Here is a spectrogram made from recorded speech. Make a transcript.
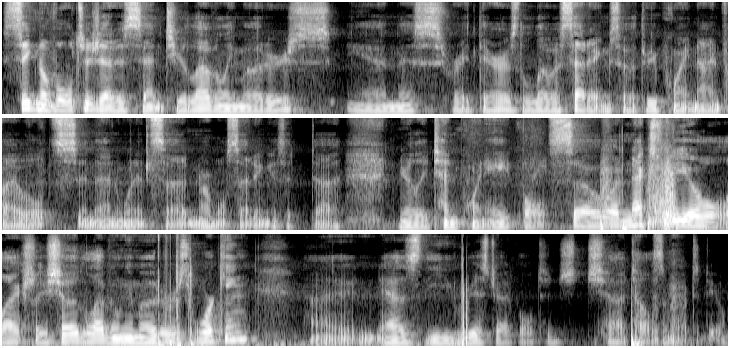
signal voltage that is sent to your leveling motors. And this right there is the lowest setting, so 3.95 volts. And then when it's uh, normal setting is at uh, nearly 10.8 volts. So uh, next video will actually show the leveling motors working uh, as the rheostat voltage tells them what to do.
